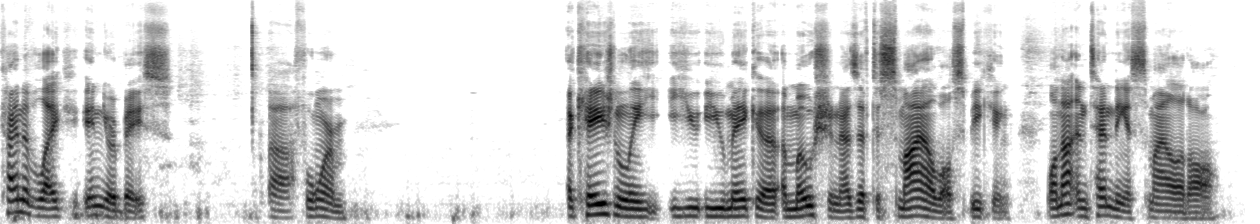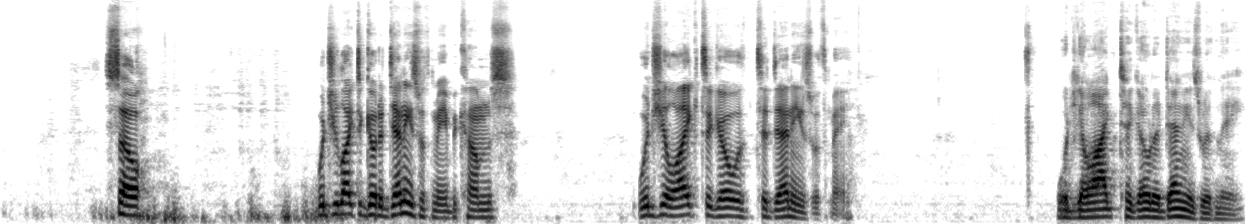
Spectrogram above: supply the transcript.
kind of like in your base uh, form occasionally you you make a, a motion as if to smile while speaking while not intending a smile at all so would you like to go to denny's with me becomes would you like to go to denny's with me Would you like to go to Denny's with me?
